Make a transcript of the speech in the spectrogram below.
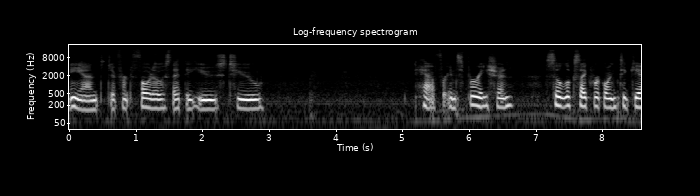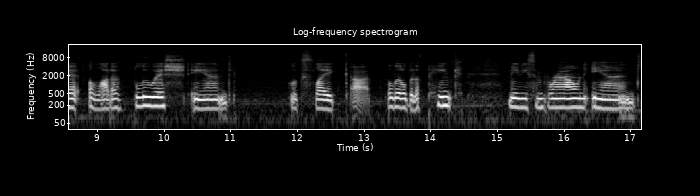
and different photos that they use to have for inspiration. So it looks like we're going to get a lot of bluish and looks like uh, a little bit of pink, maybe some brown and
